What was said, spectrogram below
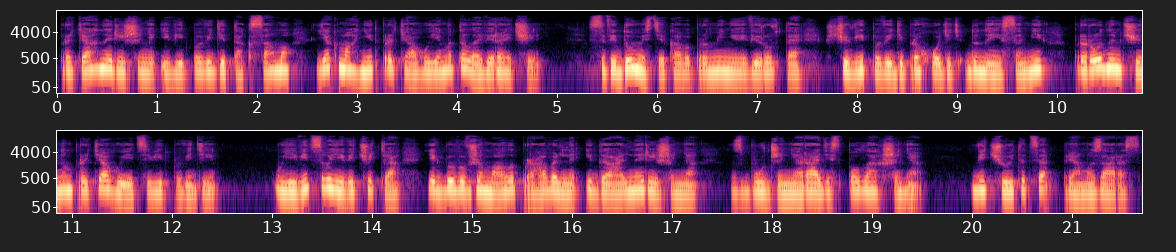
притягне рішення і відповіді так само, як магніт притягує металеві речі. Свідомість, яка випромінює віру в те, що відповіді приходять до неї самі, природним чином притягує ці відповіді. Уявіть свої відчуття, якби ви вже мали правильне ідеальне рішення, збудження, радість, полегшення. Відчуйте це прямо зараз.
